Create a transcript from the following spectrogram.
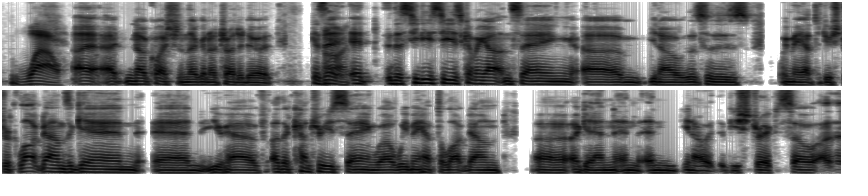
Wow. I, I, no question, they're going to try to do it because it, right. it the CDC is coming out and saying, um, you know, this is we may have to do strict lockdowns again, and you have other countries saying, well, we may have to lock down uh, again, and and you know, be strict. So, uh,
